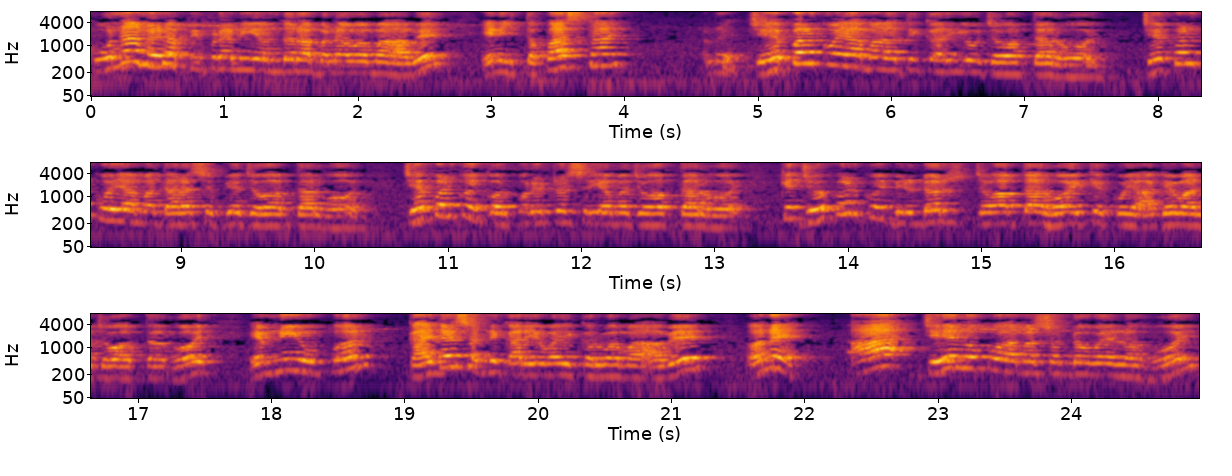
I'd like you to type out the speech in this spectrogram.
કોના મેળા પીપળાની અંદર આ બનાવવામાં આવે એની તપાસ થાય અને જે પણ કોઈ આમાં અધિકારીઓ જવાબદાર હોય, જે પણ કોઈ આમાં ધારાસભ્ય જવાબદાર હોય જે પણ કોઈ કોર્પોરેટર શ્રી જવાબદાર હોય કે જે પણ કોઈ બિલ્ડર જવાબદાર હોય કે કોઈ આગેવાન જવાબદાર હોય, એમની ઉપર કાયદેસરની કાર્યવાહી કરવામાં આવે અને આ જે લોકો આમાં સંડોવાયેલા હોય,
